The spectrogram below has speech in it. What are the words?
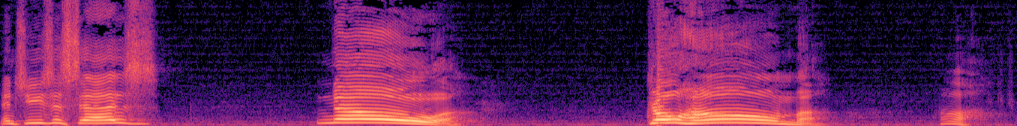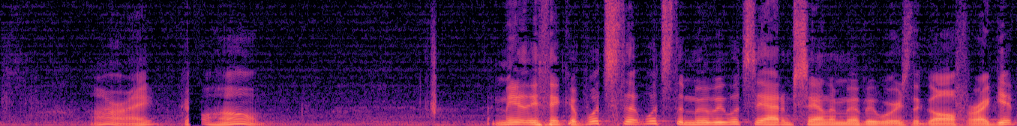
And Jesus says, No. Go home. Oh, all right, go home. Immediately think of what's the, what's the movie? What's the Adam Sandler movie where he's the golfer? I get,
